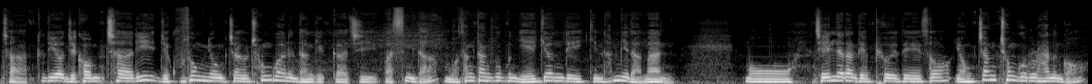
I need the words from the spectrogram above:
자, 드디어 이제 검찰이 이제 구속영장을 청구하는 단계까지 왔습니다. 뭐 상당 부분 예견돼 있긴 합니다만, 뭐 제1야당 대표에 대해서 영장 청구를 하는 거,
